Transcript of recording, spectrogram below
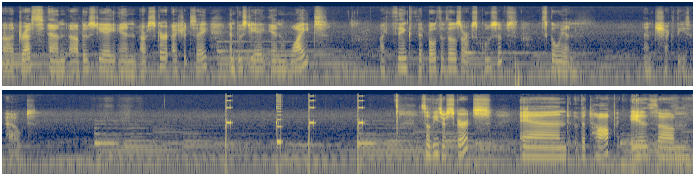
uh, dress and uh, bustier in, or skirt I should say, and bustier in white. I think that both of those are exclusives. Let's go in and check these out. So these are skirts and the top is um,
